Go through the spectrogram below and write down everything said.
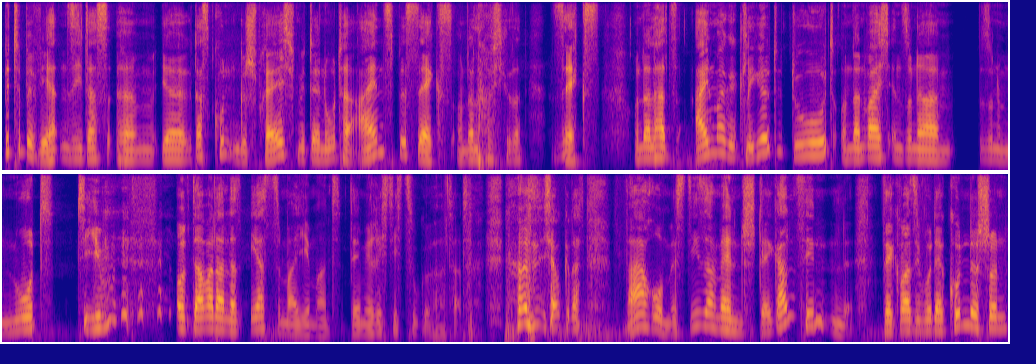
bitte bewerten Sie das, ähm, Ihr, das Kundengespräch mit der Note 1 bis 6. Und dann habe ich gesagt, 6. Und dann hat es einmal geklingelt, Dude, und dann war ich in so einer so einem Not Team. Und da war dann das erste Mal jemand, der mir richtig zugehört hat. Und ich habe gedacht, warum ist dieser Mensch, der ganz hinten, der quasi, wo der Kunde schon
